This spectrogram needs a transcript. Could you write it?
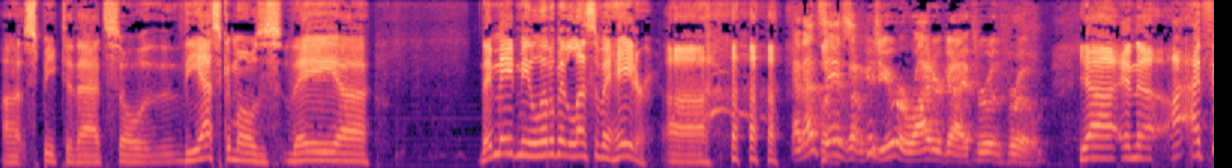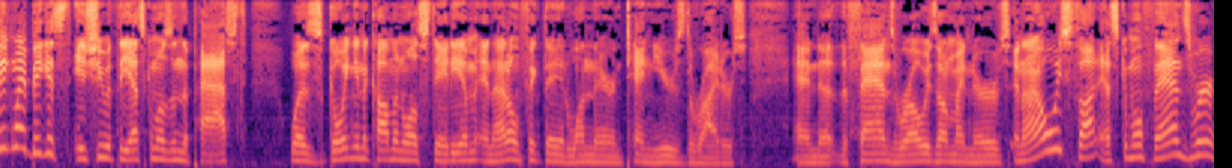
uh, speak to that. So the Eskimos, they uh, they made me a little bit less of a hater. Uh, And that's saying something because you're a rider guy through and through. Yeah, and uh, I, think my biggest issue with the Eskimos in the past was going into Commonwealth Stadium, and I don't think they had won there in ten years. The Riders and uh, the fans were always on my nerves, and I always thought Eskimo fans were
